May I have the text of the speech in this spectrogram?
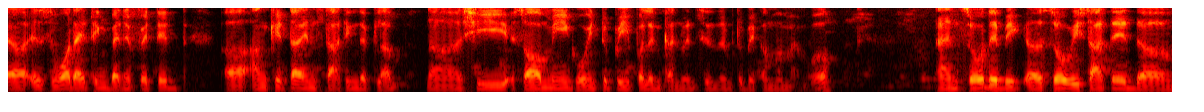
uh, is what I think benefited uh, Ankita in starting the club. Uh, she saw me going to people and convincing them to become a member, and so they be, uh, so we started. Uh,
